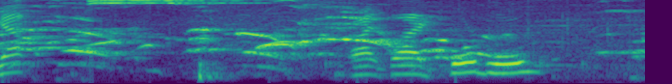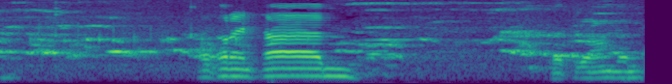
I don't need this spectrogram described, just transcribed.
Yeah. All right, so I have four blue. Oh, hold on. Um, That's wrong then.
